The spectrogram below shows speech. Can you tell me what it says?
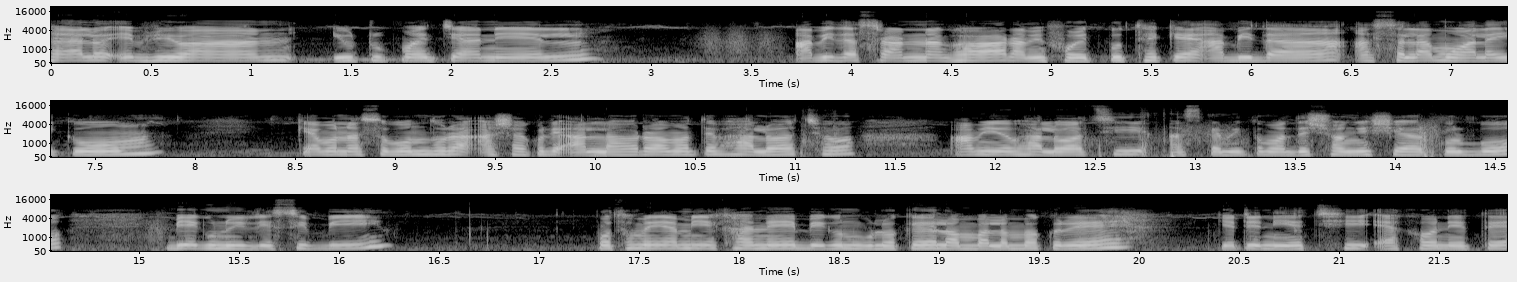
Hello everyone YouTube my channel Abidas রান্নাঘর আমি ফরিদপুর থেকে আবিদা। আসসালামু আলাইকুম। কেমন আছো বন্ধুরা? আশা করি আল্লাহর রহমতে ভালো আছো। আমিও ভালো আছি। আজকে আমি তোমাদের সঙ্গে শেয়ার করব বেগুনির রেসিপি প্রথমে আমি এখানে বেগুনগুলোকে লম্বা লম্বা করে কেটে নিয়েছি। এখন এতে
